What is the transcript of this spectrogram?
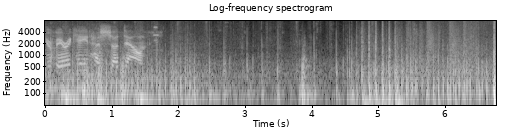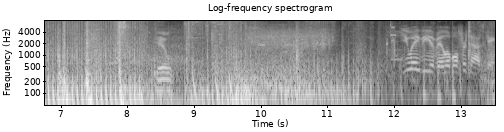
Your barricade has shut down. Kill. UAV available for tasking.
